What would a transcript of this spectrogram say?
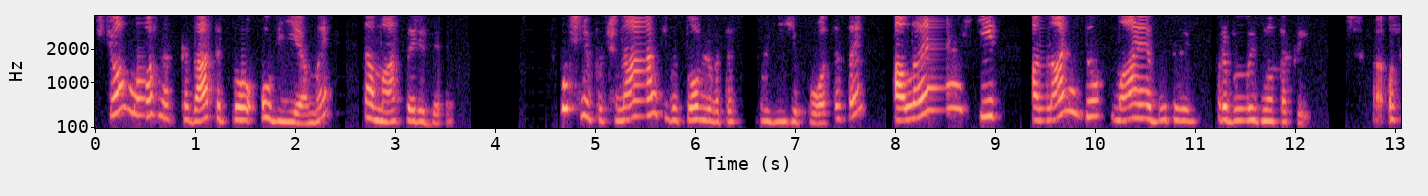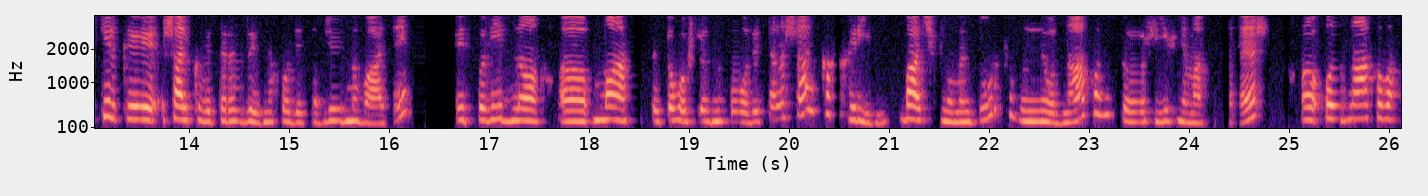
Що можна сказати про об'єми та маси рідин? Учні починають висловлювати свої гіпотези, але хід аналізу має бути приблизно такий. Оскільки шалькові терези знаходяться в рівновазі, відповідно, маси того, що знаходиться на шальках, рівні. Бачимо мензурки, вони однакові, тож їхня маса теж однакова.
